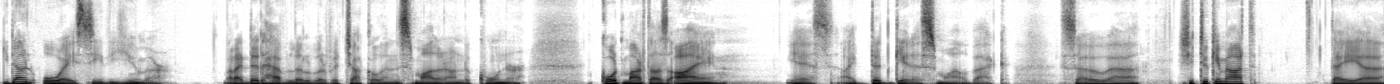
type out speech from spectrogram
you don't always see the humor. But I did have a little bit of a chuckle and a smile around the corner. Caught Marta's eye, yes, I did get a smile back. So uh, she took him out. They uh,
